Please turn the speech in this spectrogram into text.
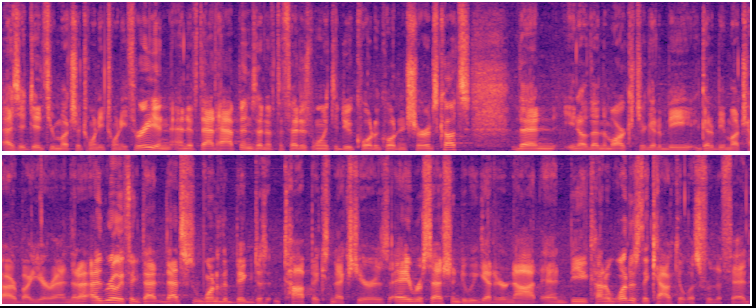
as it did through much of 2023? And, and if that happens, and if the Fed is willing to do quote unquote insurance cuts, then, you know, then the markets are going to be going to be much higher by year end. And I, I really think that that's one of the big dis- topics next year is A, recession, do we get it or not? And B, kind of what is the calculus for the Fed?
